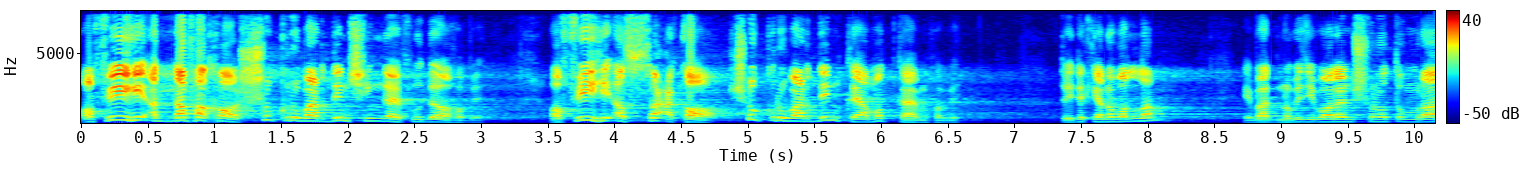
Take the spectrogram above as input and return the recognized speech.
অফিহি আন্নাফাখ, শুক্রবার দিন সিংগায় ফু দেওয়া হবে। অফিহি আসাক শুক্রবার দিন কেয়ামত কায়েম হবে। তো এটা কেন বললাম? এবার নবীজি বলেন, শোনো তোমরা,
